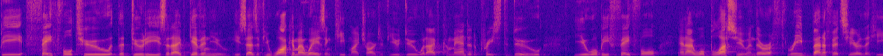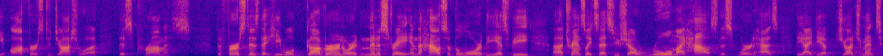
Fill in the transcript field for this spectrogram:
Be faithful to the duties that I've given you. He says, If you walk in my ways and keep my charge, if you do what I've commanded a priest to do, you will be faithful and I will bless you. And there are three benefits here that he offers to Joshua this promise. The first is that he will govern or administrate in the house of the Lord. The ESV uh, translates this You shall rule my house. This word has the idea of judgment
